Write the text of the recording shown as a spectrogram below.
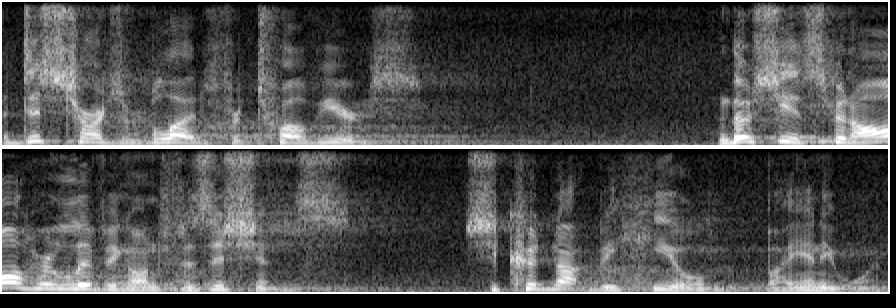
a discharge of blood for 12 years. And though she had spent all her living on physicians, she could not be healed by anyone.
